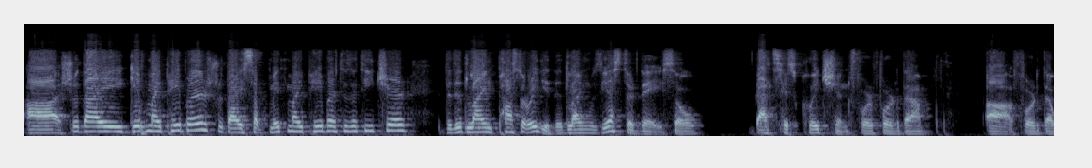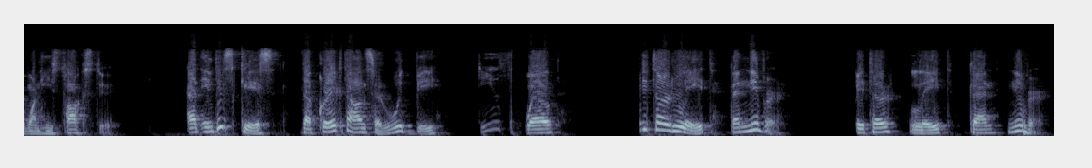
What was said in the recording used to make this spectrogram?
Uh, should I give my paper? Should I submit my paper to the teacher? The deadline passed already. The deadline was yesterday. So that's his question for, for the uh, for the one he talks to. And in this case, the correct answer would be, Do you well, better late than never. Better late than never.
